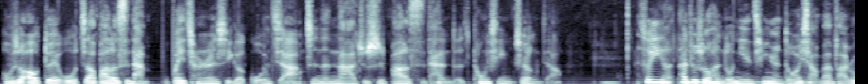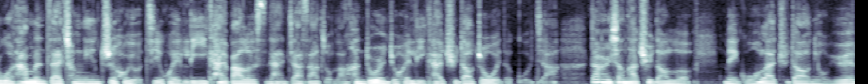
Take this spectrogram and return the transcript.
我说：“哦，对，我知道巴勒斯坦不被承认是一个国家，只能拿就是巴勒斯坦的通行证这样。”所以他就说，很多年轻人都会想办法，如果他们在成年之后有机会离开巴勒斯坦加沙走廊，很多人就会离开，去到周围的国家。当然，像他去到了美国，后来去到纽约，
